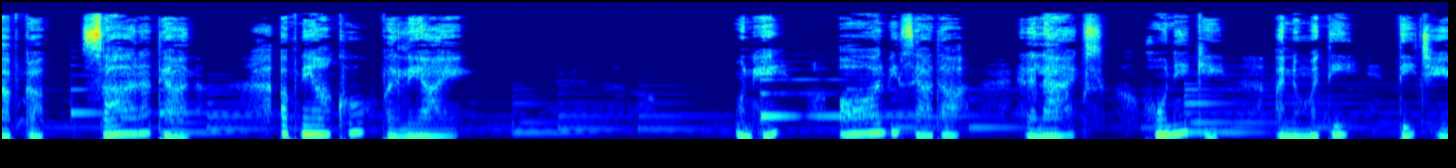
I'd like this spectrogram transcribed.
आपका सारा ध्यान अपने आँखों पर ले आए। उन्हें और भी ज़्यादा रिलैक्स होने की अनुमति दीजिए।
